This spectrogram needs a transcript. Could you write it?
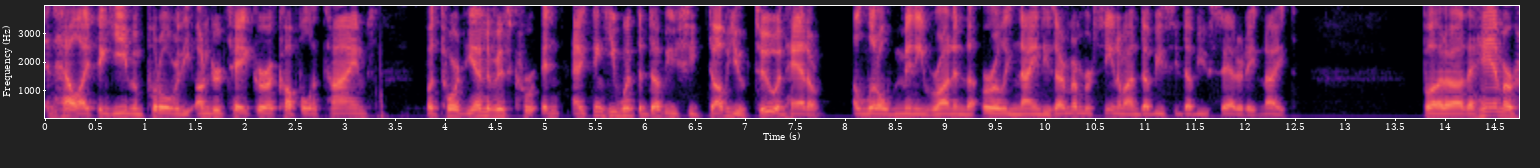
and hell, I think he even put over the Undertaker a couple of times. But toward the end of his career, and I think he went to WCW too and had a, a little mini run in the early 90s. I remember seeing him on WCW Saturday night. But uh, the Hammer,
